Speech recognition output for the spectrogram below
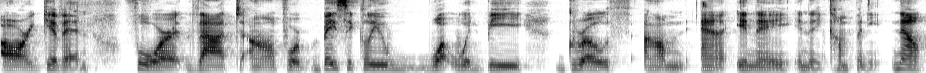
are given for that uh, for basically what would be growth um, in a in a company. Now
